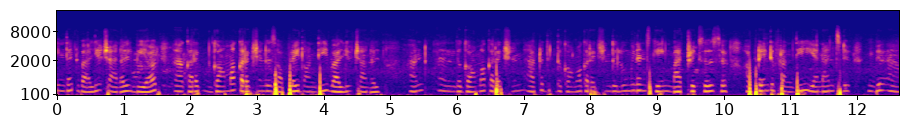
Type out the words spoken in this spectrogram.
In that value channel we are uh, correct gamma correction is applied on the value channel. And, and the gamma correction after the, the, gamma correction the luminance gain matrix is obtained from the enhanced uh,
